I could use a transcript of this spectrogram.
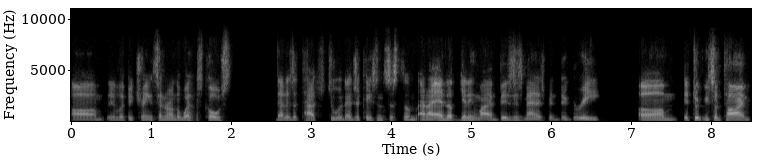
um, the Olympic Training Center on the West Coast, that is attached to an education system, and I ended up getting my business management degree. Um, it took me some time.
